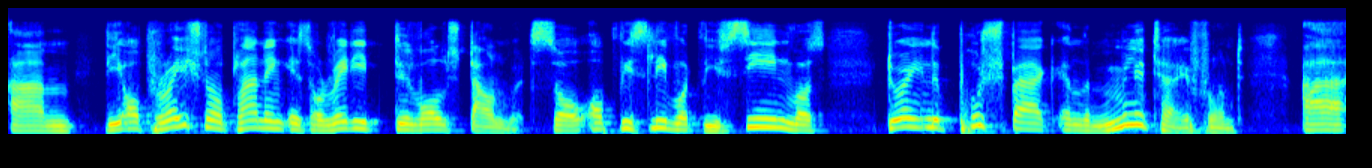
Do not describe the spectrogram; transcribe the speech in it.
Um, the operational planning is already divulged downwards. So obviously, what we've seen was during the pushback in the military front, uh,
